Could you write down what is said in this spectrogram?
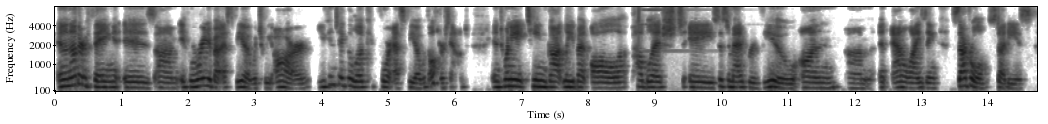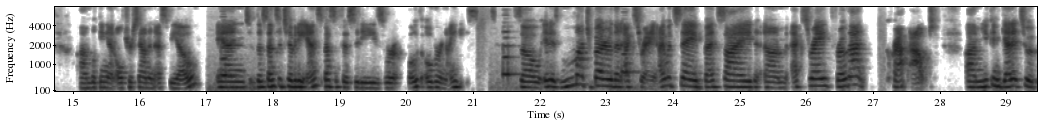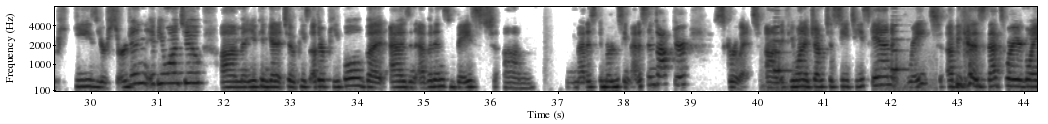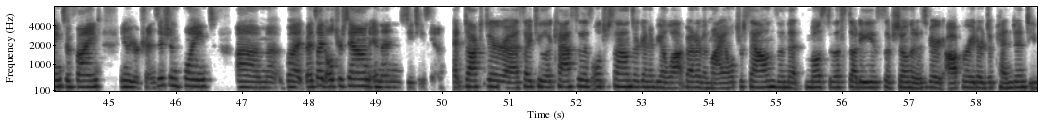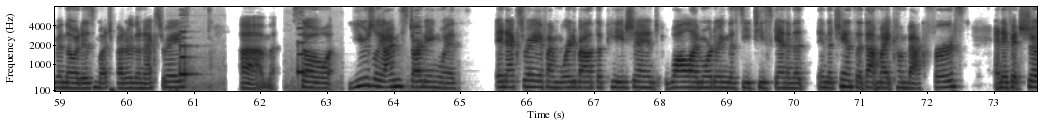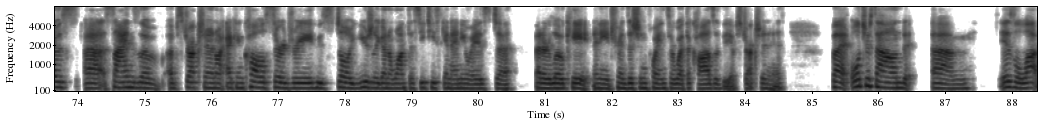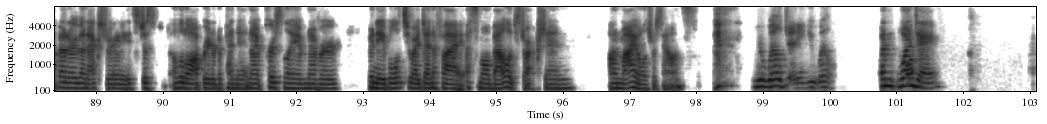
And another thing is um, if we're worried about SBO, which we are, you can take a look for SBO with ultrasound. In 2018, Gottlieb et al. published a systematic review on um, analyzing several studies um, looking at ultrasound and SBO, and the sensitivity and specificities were both over 90s. So it is much better than X ray. I would say bedside um, X ray, throw that crap out. Um, you can get it to appease your surgeon if you want to. Um, you can get it to appease other people, but as an evidence based um, medicine, emergency medicine doctor, screw it. Um, if you want to jump to CT scan, great, uh, because that's where you're going to find you know your transition point. Um, but bedside ultrasound and then CT scan. Dr. Uh, Situ Lacasse's ultrasounds are going to be a lot better than my ultrasounds, and that most of the studies have shown that it's very operator dependent, even though it is much better than x rays. Um, so usually I'm starting with an x-ray if i'm worried about the patient while i'm ordering the ct scan and the in the chance that that might come back first and if it shows uh, signs of obstruction i can call surgery who's still usually going to want the ct scan anyways to better locate any transition points or what the cause of the obstruction is but ultrasound um, is a lot better than x-ray it's just a little operator dependent and i personally have never been able to identify a small bowel obstruction on my ultrasounds. you will, Jenny. You will. One one day.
